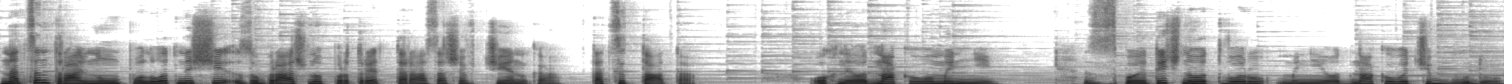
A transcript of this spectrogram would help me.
На центральному полотнищі зображено портрет Тараса Шевченка та цитата Ох, неоднаково мені. з поетичного твору Мені однаково чи буду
